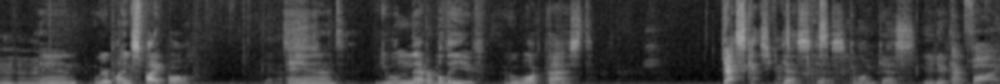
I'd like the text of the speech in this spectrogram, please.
Mm-hmm. and we were playing spike ball, Yes. and you will never believe who walked past. guess, guess, you guys. Guess, guess. Come on, guess. You get count five.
